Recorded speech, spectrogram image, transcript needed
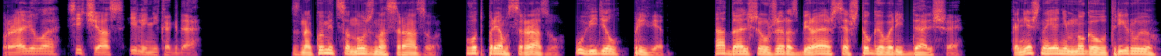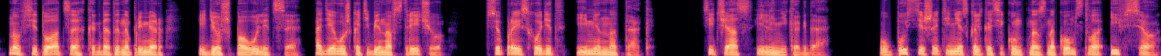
Правило «сейчас или никогда». Знакомиться нужно сразу, вот прям сразу, увидел «привет». А дальше уже разбираешься, что говорить дальше. Конечно, я немного утрирую, но в ситуациях, когда ты, например, идешь по улице, а девушка тебе навстречу, все происходит именно так. Сейчас или никогда. Упустишь эти несколько секунд на знакомство, и все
